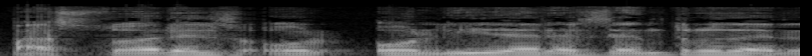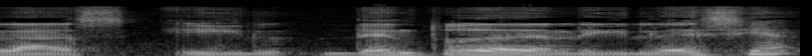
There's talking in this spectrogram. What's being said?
pastores o, o líderes dentro de las dentro de la iglesia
